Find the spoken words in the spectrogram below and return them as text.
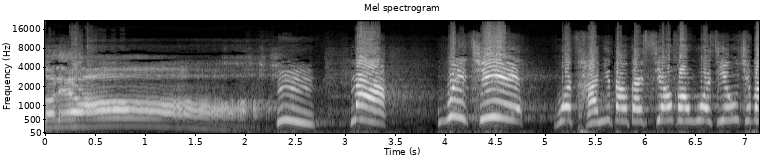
够用的了。嗯，那为妻，我搀你到咱小房卧酒去吧。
